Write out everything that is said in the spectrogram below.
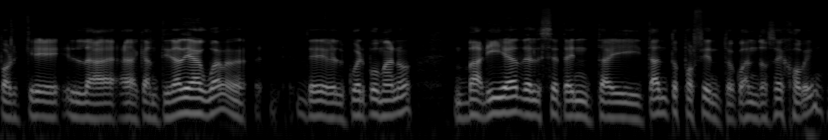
Porque la, cantidad de agua eh, del cuerpo humano varía del setenta y tantos por ciento cuando se es joven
